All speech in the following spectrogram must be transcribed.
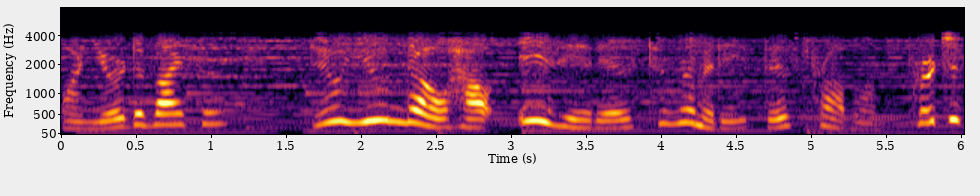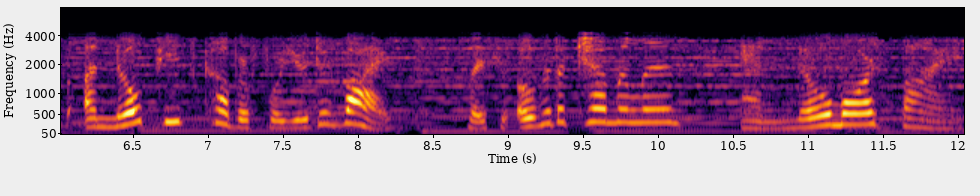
on your devices? Do you know how easy it is to remedy this problem? Purchase a No Peeps cover for your device, place it over the camera lens, and no more spying.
